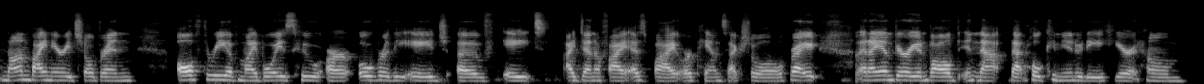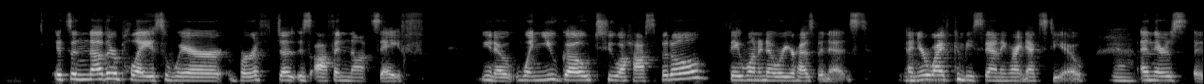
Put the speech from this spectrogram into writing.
non-binary children. All three of my boys who are over the age of eight identify as bi or pansexual right? And i am very involved in that that whole community here at home. It's another place where birth does, is often not safe. You know when you go to a hospital they want to know where your husband is yeah. and your wife can be standing right next to you yeah. and there's uh,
